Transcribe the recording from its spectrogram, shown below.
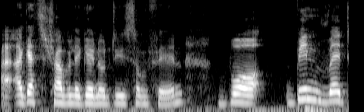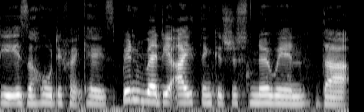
I, I get to travel again or do something. But being ready is a whole different case. Being ready, I think, is just knowing that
